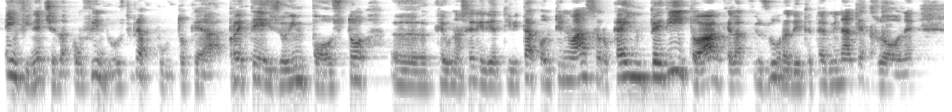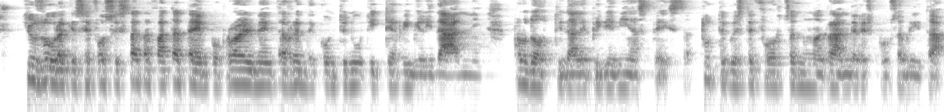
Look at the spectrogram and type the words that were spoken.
E infine c'è la Confindustria, appunto, che ha preteso, imposto eh, che una serie di attività continuassero, che ha impedito anche la chiusura di determinate zone chiusura che se fosse stata fatta a tempo probabilmente avrebbe contenuto i terribili danni prodotti dall'epidemia stessa. Tutte queste forze hanno una grande responsabilità,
